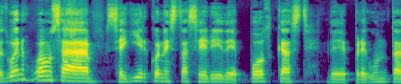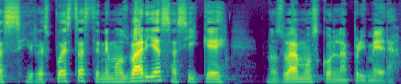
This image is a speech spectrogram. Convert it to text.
pues bueno, vamos a seguir con esta serie de podcast de preguntas y respuestas. Tenemos varias, así que nos vamos con la primera.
